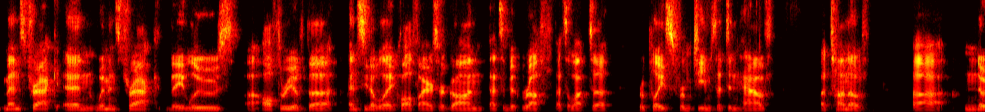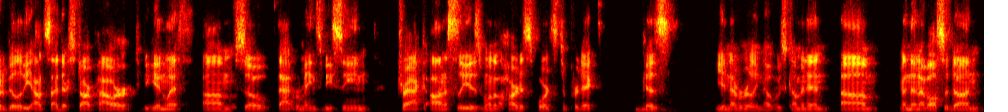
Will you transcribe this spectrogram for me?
men's track and women's track, they lose. Uh, all three of the NCAA qualifiers are gone. That's a bit rough. That's a lot to replace from teams that didn't have a ton of uh, notability outside their star power to begin with. Um, so that remains to be seen. Track, honestly, is one of the hardest sports to predict because you never really know who's coming in. Um, and then I've also done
